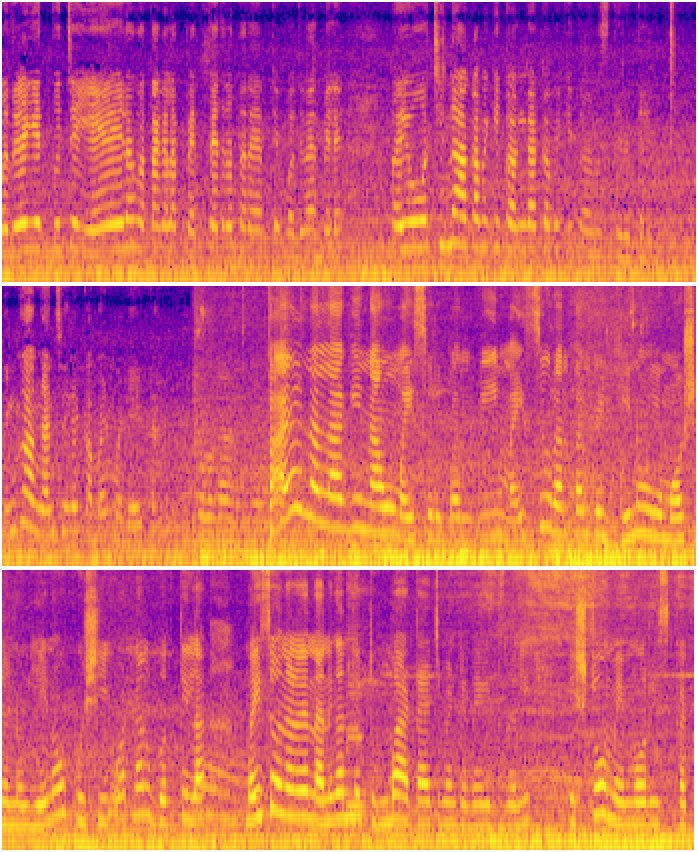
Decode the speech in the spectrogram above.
ಮದುವೆಗೆ ಎದ್ದು ಮುಂಚೆ ಏನೋ ಗೊತ್ತಾಗಲ್ಲ. ಪೆತ್ತೆದ್ರ ಥರ ಇರ್ತೀವಿ ಮದುವೆ ಆದ್ಮೇಲೆ. ಅಯ್ಯೋ, ಚಿನ್ನ ಹಾಕಬೇಕಿತ್ತು, ಹಂಗೆ ಹಾಕಬೇಕಿತ್ತು ಅನ್ನಿಸ್ತಿರುತ್ತೆ. ನಿಮಗೂ ಹಂಗೆ ಅನ್ಸಿದ್ರೆ ಕಮೆಂಟ್ ಮಾಡಿ ಆಯಿತಾ? ಫೈನಲ್ ಆಗಿ ನಾವು ಮೈಸೂರಿಗೆ ಬಂದ್ವಿ. ಮೈಸೂರು ಅಂತಂದರೆ ಏನೋ ಎಮೋಷನ್ನು ಏನೋ ಖುಷಿ ಒಟ್ನಲ್ಲಿ ಗೊತ್ತಿಲ್ಲ. ಮೈಸೂರಿನಲ್ಲಿ ನನಗಂತೂ ತುಂಬ ಅಟ್ಯಾಚ್ಮೆಂಟ್ ಇದೆ ಇದರಲ್ಲಿ. ಎಷ್ಟೋ ಮೆಮೊರೀಸ್ ಕಲ್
